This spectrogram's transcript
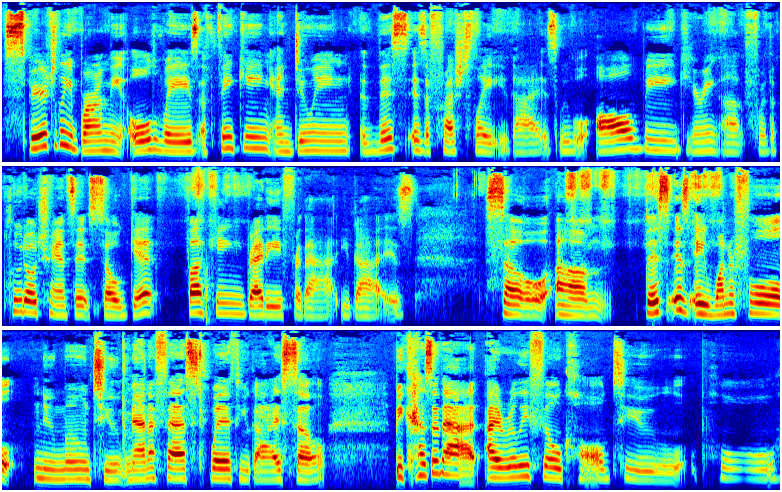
Spiritually burn the old ways of thinking and doing. This is a fresh slate, you guys. We will all be gearing up for the Pluto transit. So get fucking ready for that, you guys. So, um, this is a wonderful new moon to manifest with, you guys. So, because of that, I really feel called to pull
